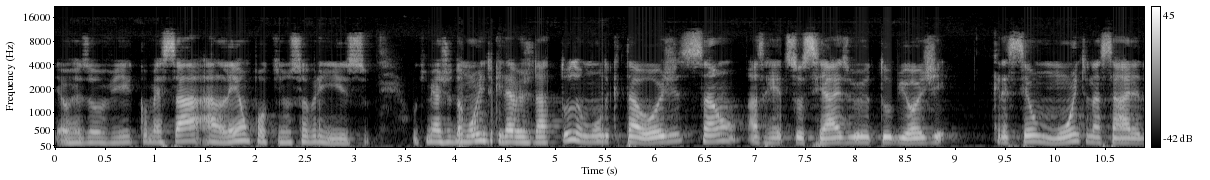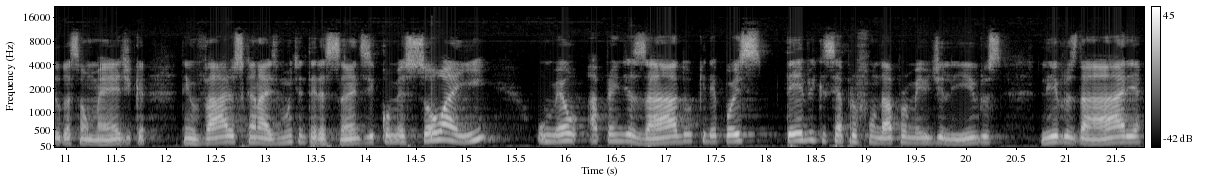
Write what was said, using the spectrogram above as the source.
eu resolvi começar a ler um pouquinho sobre isso. O que me ajudou muito, que deve ajudar todo mundo que está hoje, são as redes sociais. O YouTube hoje cresceu muito nessa área de educação médica, tem vários canais muito interessantes e começou aí o meu aprendizado, que depois teve que se aprofundar por meio de livros, livros da área,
